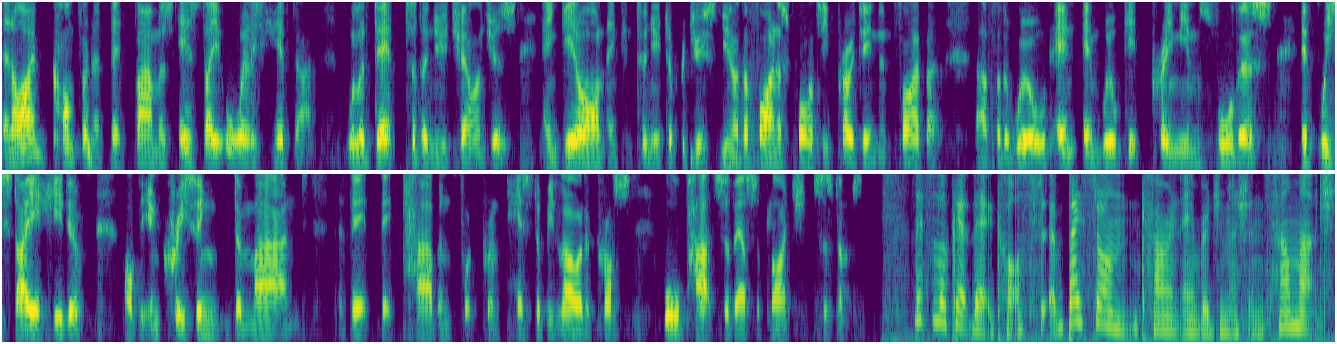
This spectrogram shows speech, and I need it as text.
and I'm confident that farmers, as they always have done, will adapt to the new challenges and get on and continue to produce, you know, the finest quality protein and fibre uh, for the world. And, and we'll get premiums for this if we stay ahead of, of the increasing demand that, that carbon footprint has to be lowered across all parts of our supply systems. Let's look at that cost. Based on current average emissions, how much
